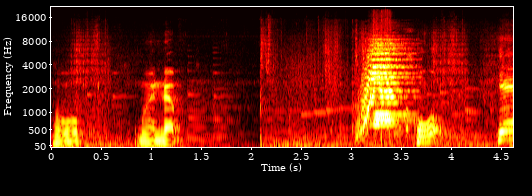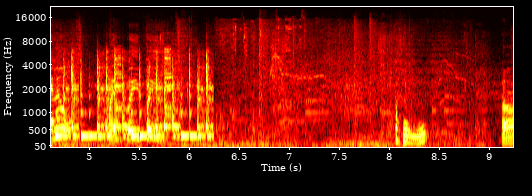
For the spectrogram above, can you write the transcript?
โหเหมือนแบบโหแย่แล้วไปไปไปโอ้โหอ่า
